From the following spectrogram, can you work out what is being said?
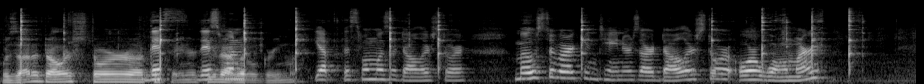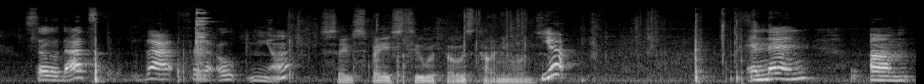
Was that a dollar store uh, This- container this too? That little green one? Yep, this one was a dollar store. Most of our containers are dollar store or Walmart. So that's that for the oatmeal. Save space too with those tiny ones. Yep. And then, um,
